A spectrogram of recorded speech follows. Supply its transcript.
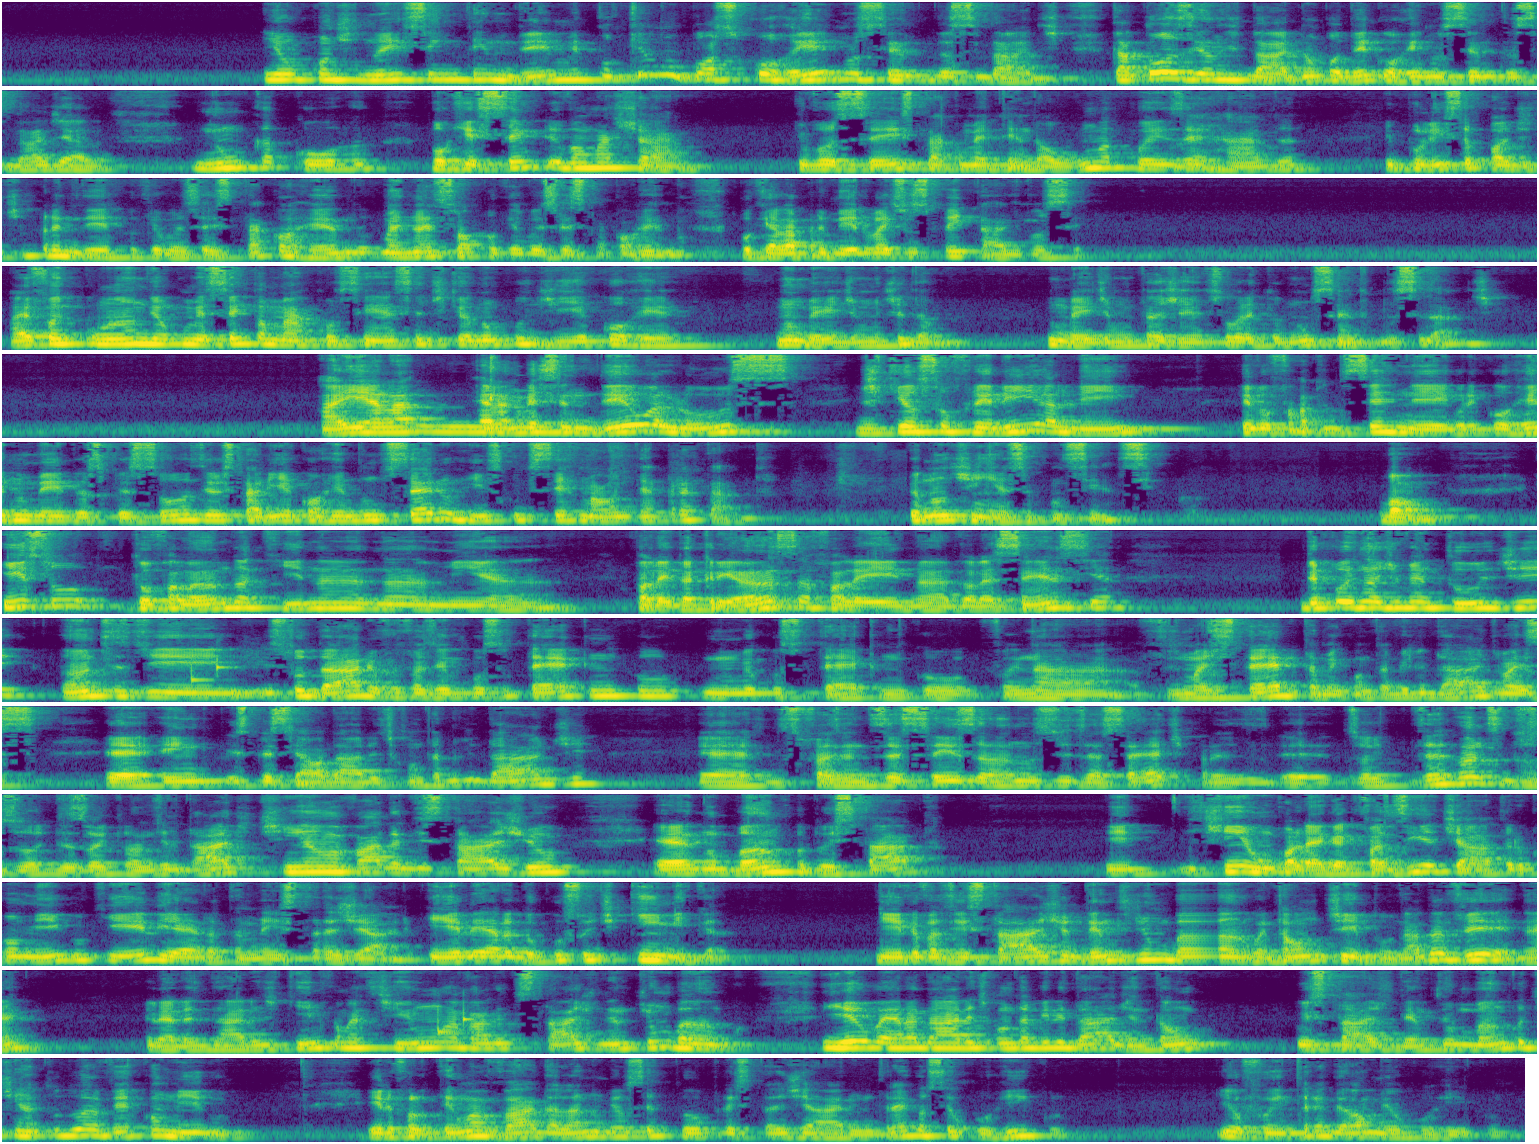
e eu continuei sem entender, mas por que eu não posso correr no centro da cidade? 14 anos de idade, não poder correr no centro da cidade, ela. Nunca corra, porque sempre vão achar que você está cometendo alguma coisa errada e a polícia pode te prender porque você está correndo, mas não é só porque você está correndo, porque ela primeiro vai suspeitar de você. Aí foi quando eu comecei a tomar consciência de que eu não podia correr no meio de multidão, no meio de muita gente, sobretudo no centro da cidade. Aí ela, ela me acendeu a luz de que eu sofreria ali pelo fato de ser negro e correr no meio das pessoas, eu estaria correndo um sério risco de ser mal interpretado. Eu não tinha essa consciência. Bom, isso estou falando aqui na, na, minha. Falei da criança, falei na adolescência. Depois, na juventude, antes de estudar, eu fui fazer um curso técnico. No meu curso técnico, foi na. Fiz magistério, também contabilidade, mas é, em especial da área de contabilidade, é, fazendo 16 anos, 17 para 18, antes dos 18 anos de idade, tinha uma vaga de estágio é, no Banco do Estado, e, e, tinha um colega que fazia teatro comigo, que ele era também estagiário, e ele era do curso de Química, e ele fazia estágio dentro de um banco, então, tipo, nada a ver, né? Ele era da área de Química, mas tinha uma vaga de estágio dentro de um banco. E eu era da área de contabilidade, então o estágio dentro de um banco tinha tudo a ver comigo. Ele falou: tem uma vaga lá no meu setor para estagiário, entrega o seu currículo. E eu fui entregar o meu currículo.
